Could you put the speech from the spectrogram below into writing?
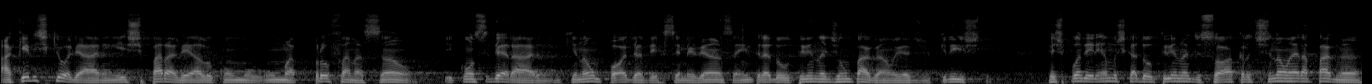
Aqueles que olharem este paralelo como uma profanação e considerarem que não pode haver semelhança entre a doutrina de um pagão e a de Cristo, responderemos que a doutrina de Sócrates não era pagã,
